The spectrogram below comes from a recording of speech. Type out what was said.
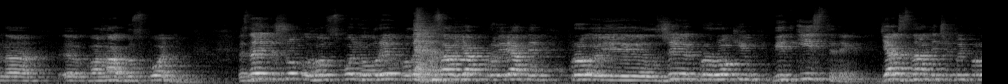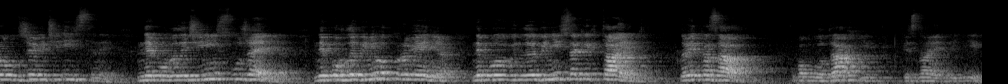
на е, вагах Господніх. Ви знаєте, що Господь говорив, коли казав, як провіряти про, е, лживих пророків від істини? Як знати, чи той пророк лживий чи істинний? Не по величині служення, не по глибині откровення, не по глибині всяких тайн. Но він казав, по плодах їх пізнаєте їх.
